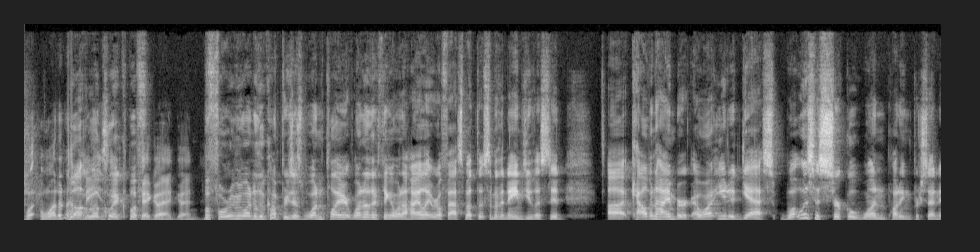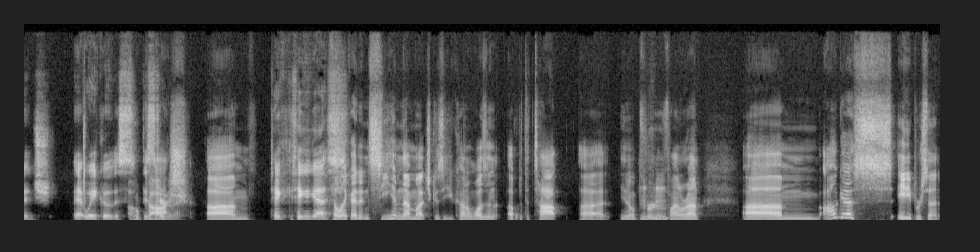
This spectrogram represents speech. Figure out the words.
What what an Well, real quick, bef- okay, go ahead. Go ahead. Before we move on to Luke Humphries, there's one player, one other thing I want to highlight real fast about the, some of the names you listed. Uh, Calvin Heimberg. I want you to guess what was his circle one putting percentage at Waco this Oh this tournament. gosh. Um, Take take a guess. I felt like I didn't see him that much because he kind of wasn't up at the top. Uh, you know, for the Mhm. final round. Um, I'll guess eighty percent.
